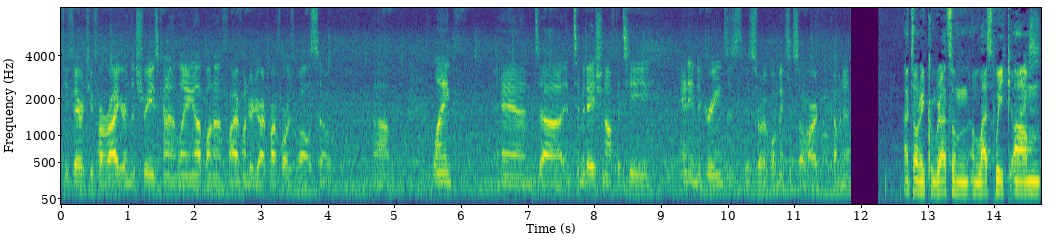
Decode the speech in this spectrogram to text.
if you favor too far right, you're in the trees, kind of laying up on a 500-yard par four as well. So, um, length and uh, intimidation off the tee and into greens is, is, sort of what makes it so hard coming in. Hi, Tony. Congrats on, on last week. Um,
